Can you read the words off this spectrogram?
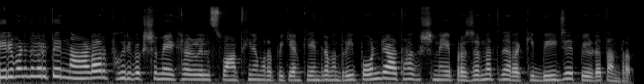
തിരുവനന്തപുരത്തെ നാടാർ ഭൂരിപക്ഷ മേഖലകളിൽ സ്വാധീനമുറപ്പിക്കാൻ കേന്ദ്രമന്ത്രി പൊൻ രാധാകൃഷ്ണനെ പ്രചരണത്തിനിറക്കി ബി ജെ പിയുടെ തന്ത്രം.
